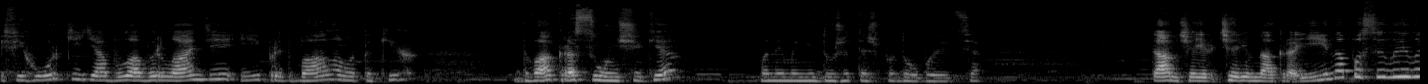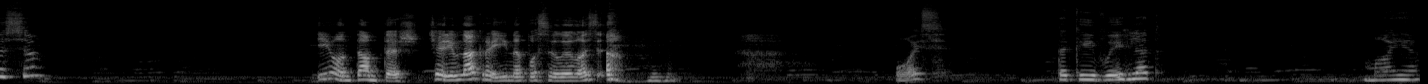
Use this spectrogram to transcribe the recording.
фігурки. Я була в Ірландії і придбала отаких два красунчики. Вони мені дуже теж подобаються. Там чар- чарівна країна поселилася. І он там теж чарівна країна поселилася. Ось такий вигляд має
